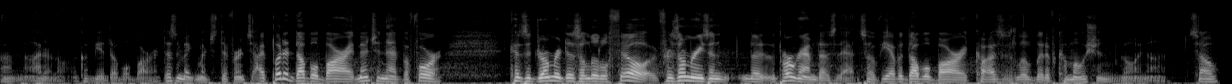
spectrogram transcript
um, I don't know. It could be a double bar. It doesn't make much difference. I put a double bar. I mentioned that before because the drummer does a little fill. For some reason, the, the program does that. So if you have a double bar, it causes a little bit of commotion going on. So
